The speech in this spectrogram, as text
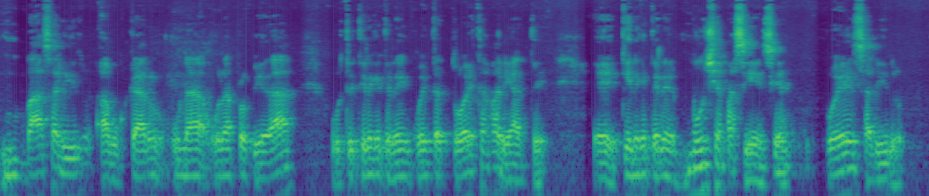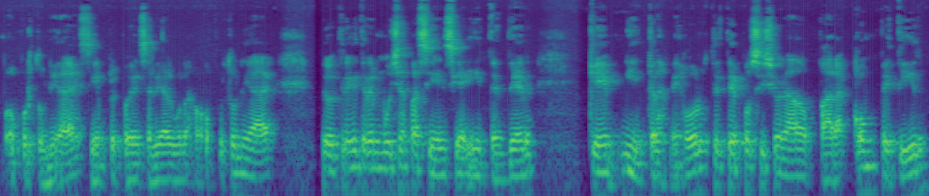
va a salir a buscar una, una propiedad, usted tiene que tener en cuenta todas estas variantes. Eh, tiene que tener mucha paciencia, pueden salir oportunidades, siempre pueden salir algunas oportunidades, pero tiene que tener mucha paciencia y entender que mientras mejor usted esté posicionado para competir,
